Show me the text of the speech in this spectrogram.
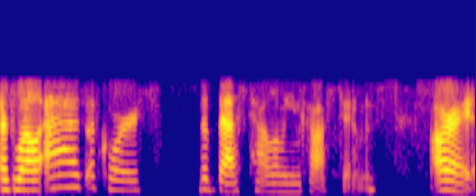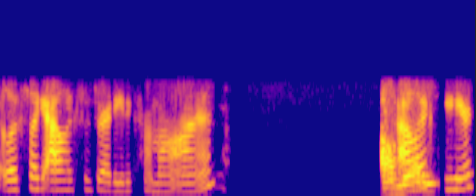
as well as, of course, the best Halloween costumes. All right, it looks like Alex is ready to come on. I'm Alex, ready. you here?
